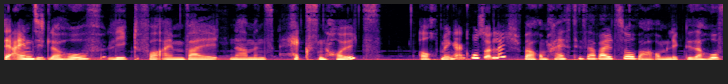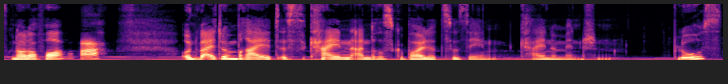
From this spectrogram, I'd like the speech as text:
Der Einsiedlerhof liegt vor einem Wald namens Hexenholz auch mega gruselig. Warum heißt dieser Wald so? Warum liegt dieser Hof genau davor? Ah. Und weit und breit ist kein anderes Gebäude zu sehen. Keine Menschen. Bloß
